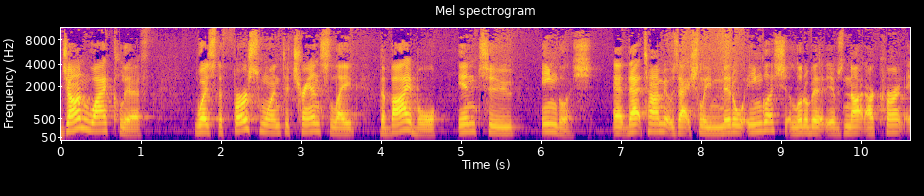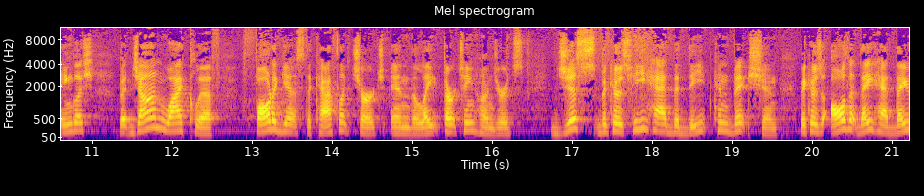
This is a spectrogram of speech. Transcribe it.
John Wycliffe was the first one to translate the Bible into English. At that time, it was actually Middle English. A little bit, it was not our current English. But John Wycliffe fought against the Catholic Church in the late 1300s just because he had the deep conviction, because all that they had, they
